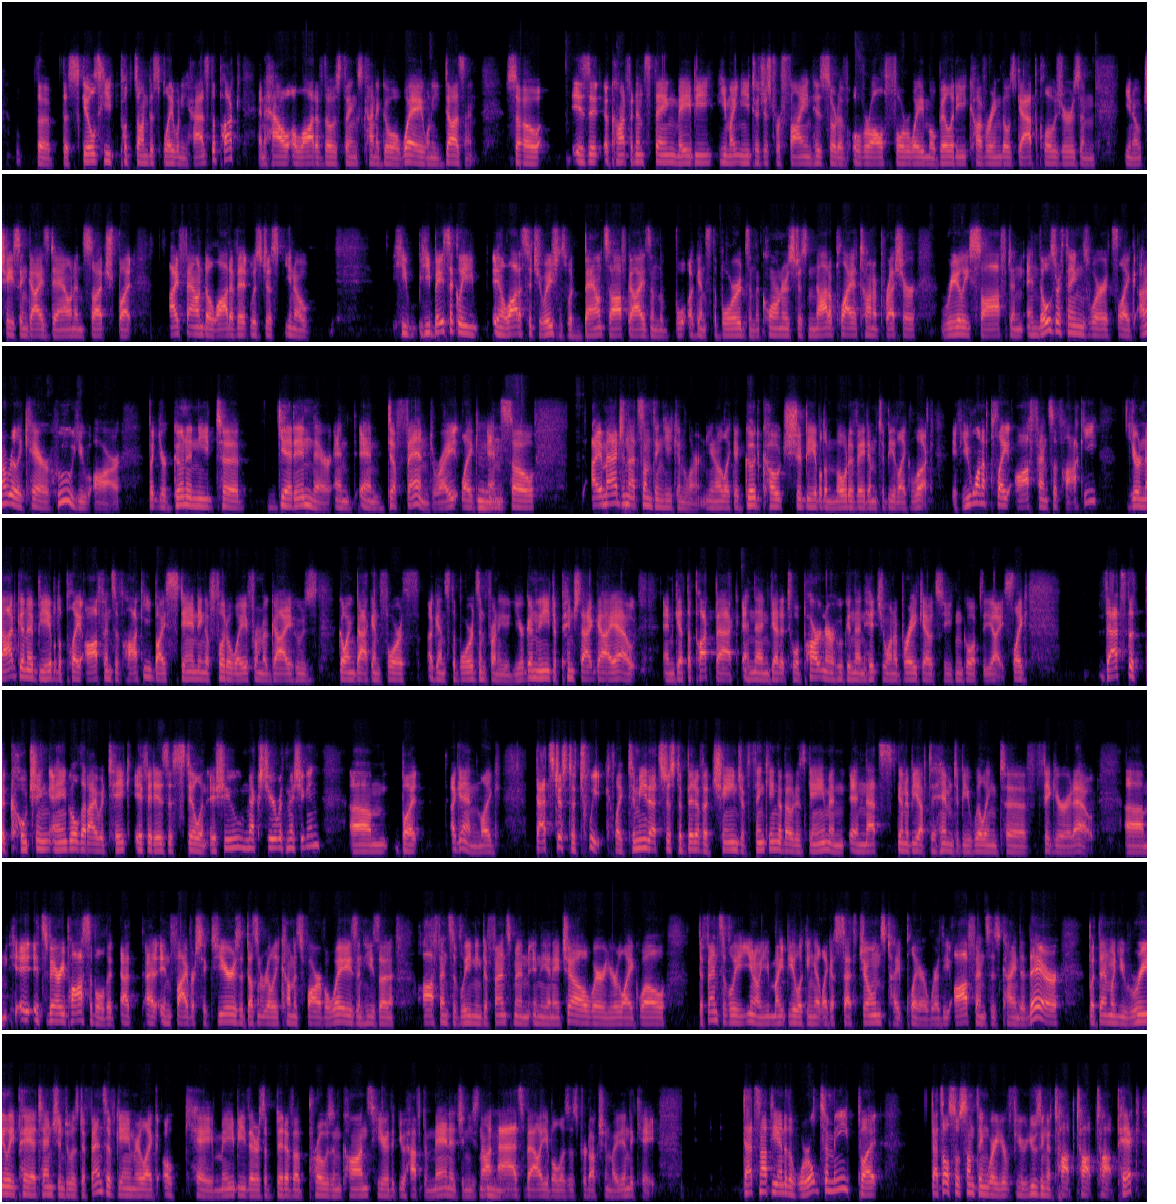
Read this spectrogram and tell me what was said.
the the skills he puts on display when he has the puck and how a lot of those things kind of go away when he doesn't. So is it a confidence thing? Maybe he might need to just refine his sort of overall four-way mobility, covering those gap closures and you know chasing guys down and such. But I found a lot of it was just you know he he basically in a lot of situations would bounce off guys in the against the boards and the corners, just not apply a ton of pressure, really soft, and and those are things where it's like I don't really care who you are, but you're gonna need to get in there and and defend, right? Like Mm. and so. I imagine that's something he can learn. You know, like a good coach should be able to motivate him to be like, look, if you want to play offensive hockey, you're not going to be able to play offensive hockey by standing a foot away from a guy who's going back and forth against the boards in front of you. You're going to need to pinch that guy out and get the puck back and then get it to a partner who can then hit you on a breakout so you can go up the ice. Like that's the the coaching angle that I would take if it is a, still an issue next year with Michigan. Um, but again, like that's just a tweak. Like to me, that's just a bit of a change of thinking about his game, and and that's going to be up to him to be willing to figure it out. Um, it- it's very possible that at, at in five or six years, it doesn't really come as far of a ways, and he's a offensive leaning defenseman in the NHL, where you're like, well, defensively, you know, you might be looking at like a Seth Jones type player, where the offense is kind of there, but then when you really pay attention to his defensive game, you're like, okay, maybe there's a bit of a pros and cons here that you have to manage, and he's not Mhm. as valuable as his production might indicate. That's not the end of the world to me, but that's also something where you're if you're using a top, top, top pick,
